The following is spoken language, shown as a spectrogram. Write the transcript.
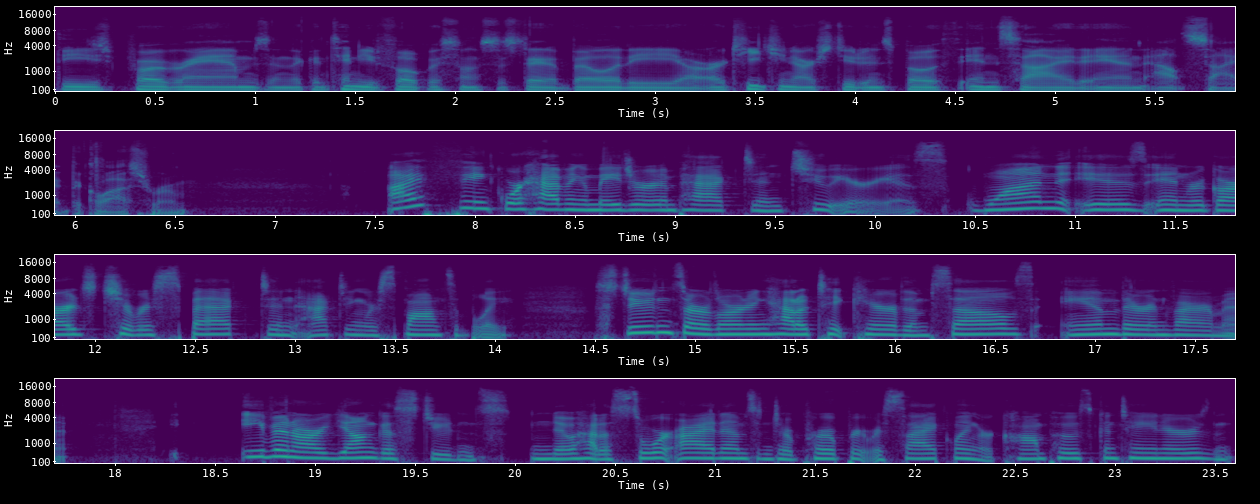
these programs and the continued focus on sustainability are, teaching our students both inside and outside the classroom? I think we're having a major impact in two areas. One is in regards to respect and acting responsibly. Students are learning how to take care of themselves and their environment. Even our youngest students know how to sort items into appropriate recycling or compost containers. And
